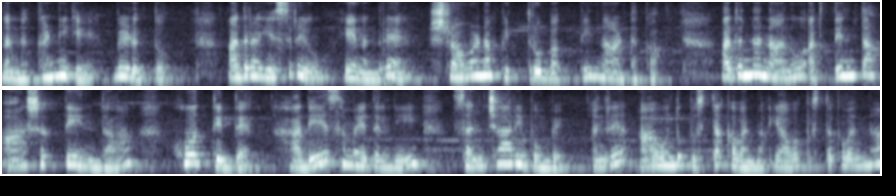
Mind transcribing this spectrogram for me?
ನನ್ನ ಕಣ್ಣಿಗೆ ಬೀಳುತ್ತು. ಅದರ ಹೆಸರು ಏನಂದರೆ ಶ್ರವಣ ಪಿತೃಭಕ್ತಿ ನಾಟಕ. ಅದನ್ನು ನಾನು ಅತ್ಯಂತ ಆಸಕ್ತಿಯಿಂದ ಓದ್ತಿದ್ದೆ. ಅದೇ ಸಮಯದಲ್ಲಿ ಸಂಚಾರಿ ಬೊಂಬೆ, ಅಂದರೆ ಆ ಒಂದು ಪುಸ್ತಕವನ್ನು, ಯಾವ ಪುಸ್ತಕವನ್ನು?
